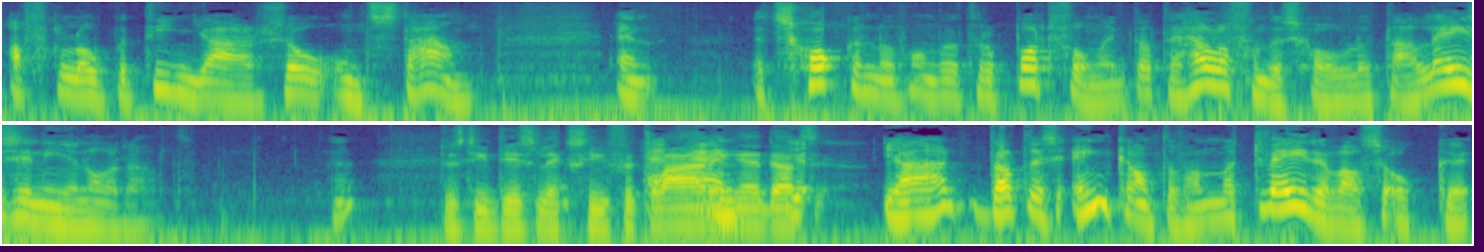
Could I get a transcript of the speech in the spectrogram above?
afgelopen tien jaar zo ontstaan. En het schokkende van dat rapport vond ik dat de helft van de scholen taal lezen niet in orde had. Dus die dyslexieverklaringen, dat... Ja, dat is één kant ervan. Maar tweede was ook, uh, eh,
